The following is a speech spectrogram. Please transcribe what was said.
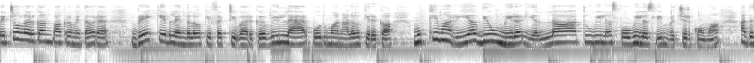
பெட்ரோல் இருக்கான்னு பார்க்குறோமே தவிர பிரேக் கேபிள் எந்த அளவுக்கு எஃபெக்டிவாக இருக்குது வீலில் ஏர் போதுமான அளவுக்கு இருக்கா? முக்கியமாக ரியர் வியூ மிரர் எல்லா டூ வீலர்ஸ் ஃபோர் வீலர்ஸ்லேயும் வச்சுருக்கோமா? அதை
